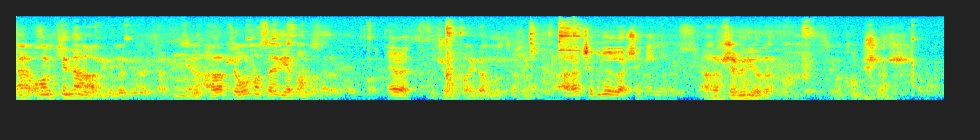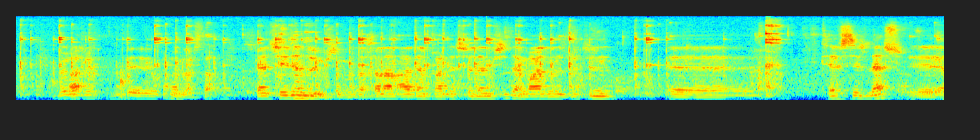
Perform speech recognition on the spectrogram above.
Yani onunkinden alıyorlar yani tabii. Yani Arapça olmasaydı yapamazlar. Evet. Çok faydalı tabii. Arapça biliyorlar çünkü. Arapça biliyorlar. Okumuşlar. Böyle bir Ee, Buyurun. Ben şeyden duymuştum, burada kalan Adem kardeş söylemişti de malumunuz bütün e, tefsirler e,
